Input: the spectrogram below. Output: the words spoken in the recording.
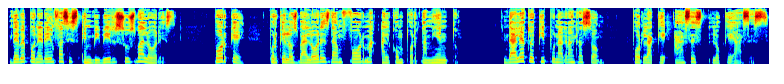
debe poner énfasis en vivir sus valores. ¿Por qué? Porque los valores dan forma al comportamiento. Dale a tu equipo una gran razón por la que haces lo que haces.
